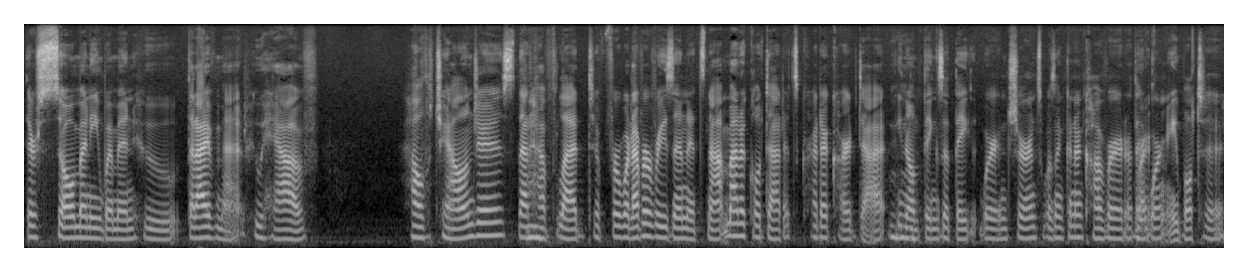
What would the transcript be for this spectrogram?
There's so many women who that I've met who have health challenges that have led to for whatever reason it's not medical debt it's credit card debt you know things that they where insurance wasn't going to cover it or they Right. weren't able to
